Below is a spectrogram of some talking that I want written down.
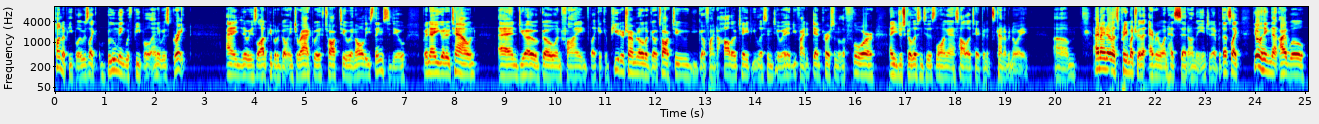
ton of people. It was like booming with people, and it was great. And there was a lot of people to go interact with, talk to, and all these things to do. But now you go to town and you go and find like a computer terminal to go talk to. You go find a holotape, you listen to it. You find a dead person on the floor, and you just go listen to this long ass holotape, and it's kind of annoying. Um, and I know that's pretty much what everyone has said on the internet, but that's like the only thing that I will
